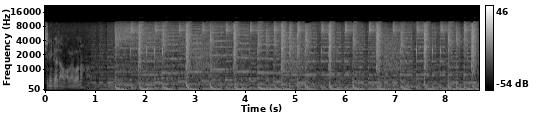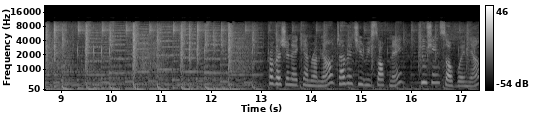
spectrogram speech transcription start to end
ရှင်းလင်းပြတာပါမယ်ပေါ့နော်ဟုတ်။ professional camera များ DaVinci Resolve နဲ့ Fusion software များ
